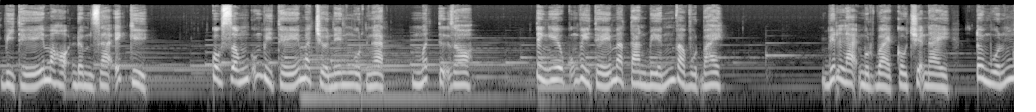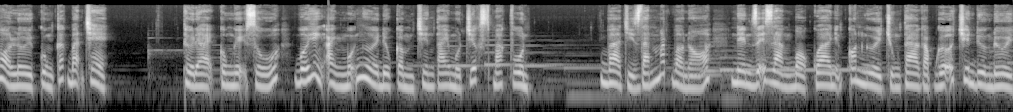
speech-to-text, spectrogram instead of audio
Vì thế mà họ đâm ra dạ ích kỷ. Cuộc sống cũng vì thế mà trở nên ngột ngạt, mất tự do. Tình yêu cũng vì thế mà tan biến và vụt bay. Viết lại một vài câu chuyện này, tôi muốn ngỏ lời cùng các bạn trẻ. Thời đại công nghệ số với hình ảnh mỗi người đều cầm trên tay một chiếc smartphone và chỉ dán mắt vào nó nên dễ dàng bỏ qua những con người chúng ta gặp gỡ trên đường đời.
